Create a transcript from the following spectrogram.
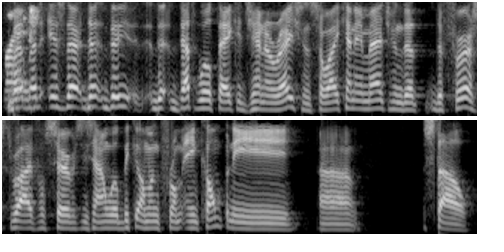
play? But, but is there the, the, the, that will take a generation? So I can imagine that the first drive of service design will be coming from in company uh, style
